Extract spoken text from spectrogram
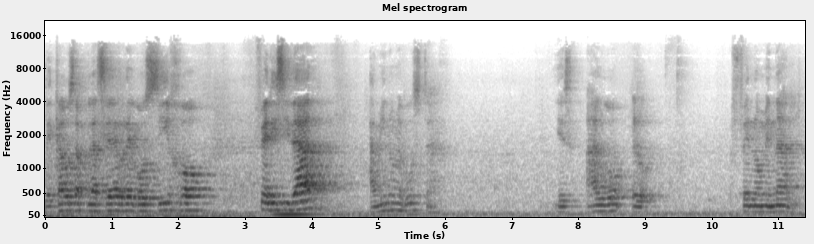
le causa placer, regocijo, felicidad, a mí no me gusta. Y es algo fenomenal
